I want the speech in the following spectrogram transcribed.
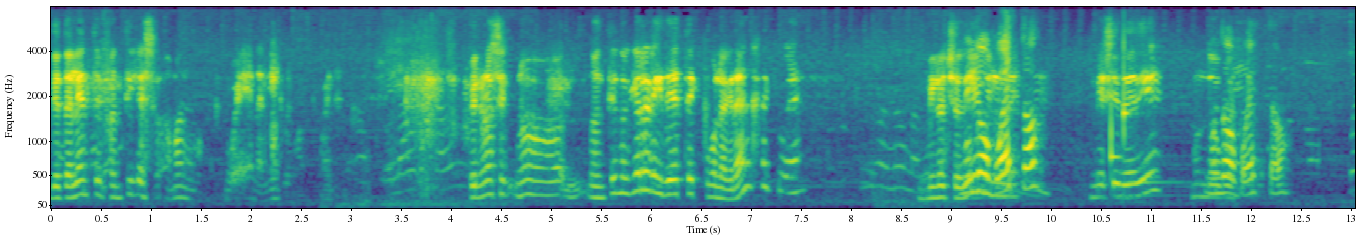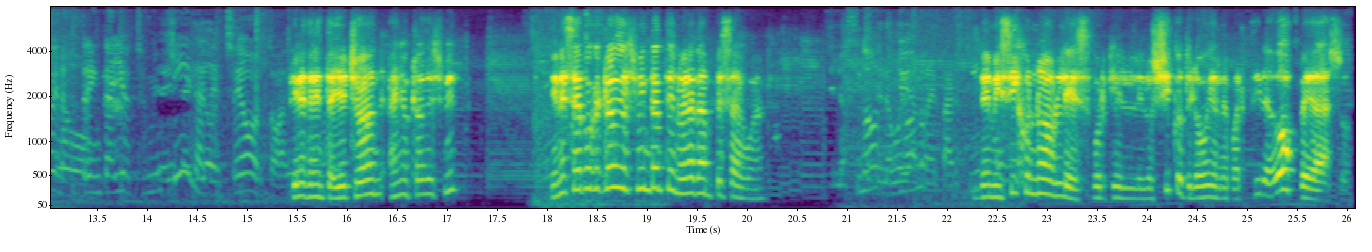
de talento infantil, eso, Amango. Buena, Nico, buena. Pero no sé, no, no entiendo qué realidad esta es como la granja, ¿qué weón? 1810, Mundo opuesto. 1710, mundo, Mundo opuesto. opuesto. Bueno, 38. Peor todavía. Tiene 38 an- años Claudio Schmidt. Y en esa época Claudio Schmidt antes no era tan pesado, weón. No, no. De mis hijos no hables, porque el de los chicos te lo voy a repartir a dos pedazos.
